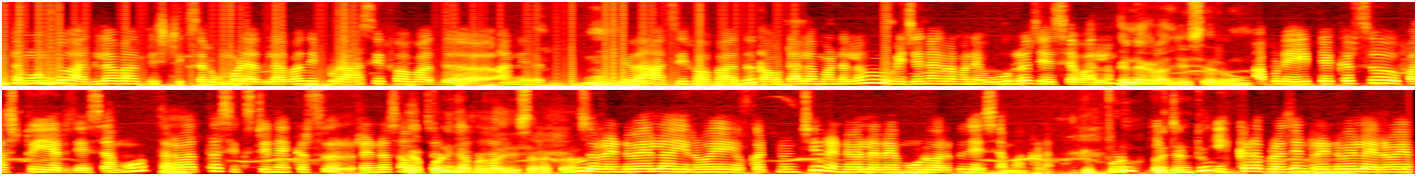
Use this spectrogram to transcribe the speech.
ఇంతకుముందు ఆదిలాబాద్ డిస్టిక్ సార్ ఉమ్మడి ఆదిలాబాద్ ఇప్పుడు ఆసిఫాబాద్ అనేది కదా ఆసిఫాబాద్ కౌటాల మండలం విజయనగరం అనే ఊర్లో చేసేవాళ్ళం. ఎన్ని ఎకరాలు చేశారు? అప్పుడు ఎయిట్ ఎకర్స్ ఫస్ట్ ఇయర్ చేసాము తర్వాత సిక్స్టీన్ ఎకర్స్ రెండో సంవత్సరం సో రెండు వేల ఇరవై ఒకటి నుంచి రెండు వేల ఇరవై మూడు వరకు చేసాము అక్కడ. ఇప్పుడు ప్రజెంట్? ఇక్కడ ప్రజెంట్ రెండు వేల ఇరవై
